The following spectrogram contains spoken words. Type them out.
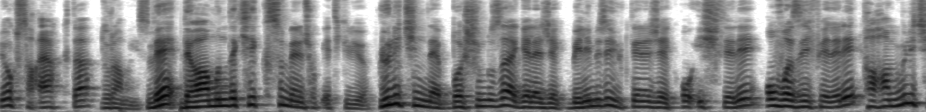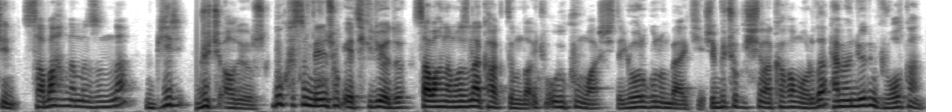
Yoksa ayakta duramayız. Ve devamındaki kısım beni çok etkiliyor. Gün içinde başımıza gelecek, belimize yüklenecek o işleri, o vazifeleri tahammül için sabah namazında bir güç alıyoruz. Bu kısım beni çok etkiliyordu. Sabah namazına kalktığımda, çünkü uykum var işte yorgunum belki. İşte birçok işim var kafam orada. Hemen diyordum ki Volkan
